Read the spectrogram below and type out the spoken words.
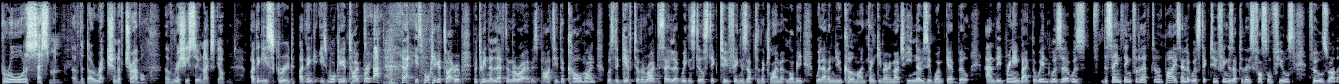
broad assessment of the direction of travel of Rishi Sunak's government? I think he's screwed. I think he's walking a tightrope. he's walking a tightrope between the left and the right of his party. The coal mine was the gift to the right to say, look, we can still stick two fingers up to the climate lobby. We'll have a new coal mine. Thank you very much. He knows it won't get built. And the bringing back the wind was uh, was the same thing for the left of the pie, saying, look, we'll stick two fingers up to those fossil fuels, fuels rather,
